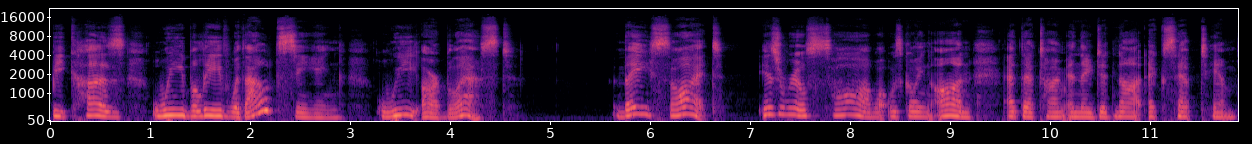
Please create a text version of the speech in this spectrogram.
because we believe without seeing, we are blessed. They saw it. Israel saw what was going on at that time and they did not accept him.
